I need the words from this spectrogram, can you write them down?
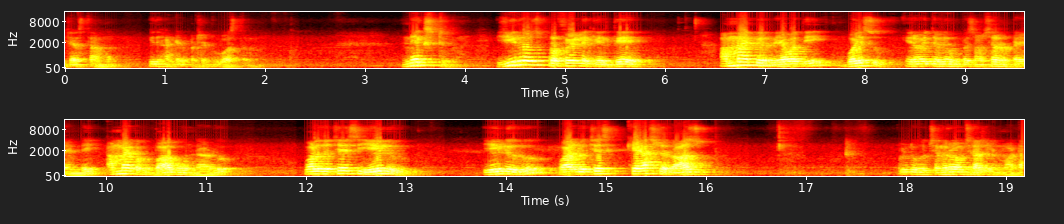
ఇచ్చేస్తాము. ఇది హండ్రెడ్ పర్సెంట్ వాస్తవం. నెక్స్ట్ ఈరోజు ప్రొఫైల్లోకి వెళ్తే అమ్మాయి పేరు రేవతి వయసు ఇరవై తొమ్మిది ముప్పై సంవత్సరాలు ఉంటాయండి. అమ్మాయికి ఒక బాబు ఉన్నాడు. వాళ్ళది వచ్చేసి ఏలూరు. ఏలూరు వాళ్ళు వచ్చేసి క్యాస్ట్ రాజు. వీళ్ళు చంద్రవంశ రాజులు అనమాట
